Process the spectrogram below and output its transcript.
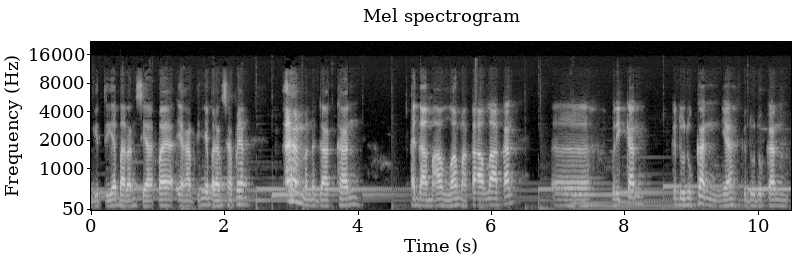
gitu ya barang siapa yang artinya barang siapa yang menegakkan agama Allah maka Allah akan uh, berikan kedudukan ya kedudukan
